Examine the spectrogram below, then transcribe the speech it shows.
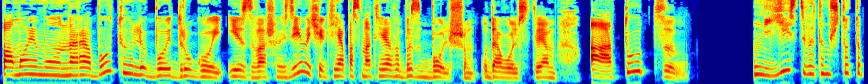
По-моему, на работу любой другой из ваших девочек я посмотрела бы с большим удовольствием, а тут есть в этом что-то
